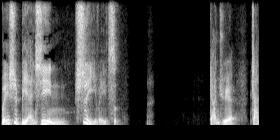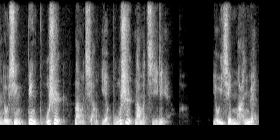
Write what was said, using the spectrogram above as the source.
为是贬心，是以为次。感觉战斗性并不是那么强，也不是那么激烈，有一些埋怨。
